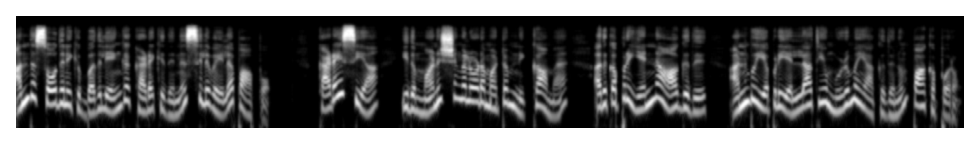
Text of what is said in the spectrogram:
அந்த சோதனைக்கு பதில் எங்க கிடைக்குதுன்னு சிலுவையில பாப்போம். கடைசியா இது மனுஷங்களோட மட்டும் நிக்காம அதுக்கப்புறம் என்ன ஆகுது அன்பு எப்படி எல்லாத்தையும் முழுமையாக்குதுன்னு பார்க்க போறோம்.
